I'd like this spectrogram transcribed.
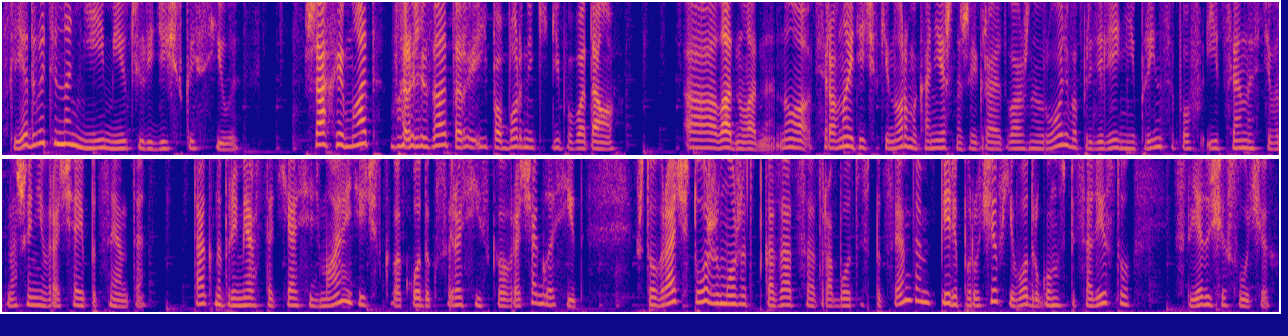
следовательно, не имеют юридической силы. Шах и мат, морализаторы и поборники гипопотамов. А, ладно, ладно, но все равно этические нормы, конечно же, играют важную роль в определении принципов и ценностей в отношении врача и пациента. Так, например, статья 7 Этического кодекса российского врача гласит, что врач тоже может отказаться от работы с пациентом, перепоручив его другому специалисту в следующих случаях.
